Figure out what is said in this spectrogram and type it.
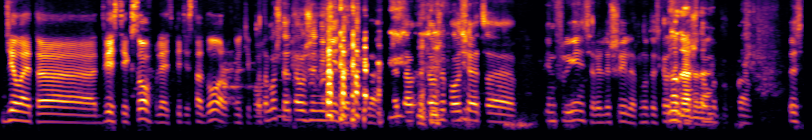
делает э, 200 иксов, блядь, с 500 долларов, ну типа... Потому вот, что это уже не медиа тогда. Это, это уже получается инфлюенсер или шиллер. Ну, то есть, когда Ну ты да, пишешь, да, что да. мы покупаем. То есть,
